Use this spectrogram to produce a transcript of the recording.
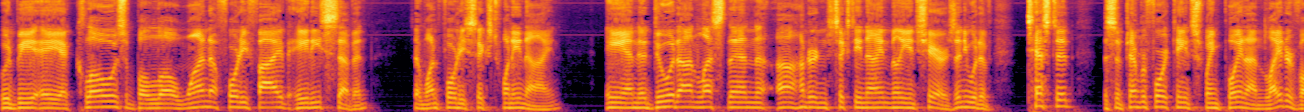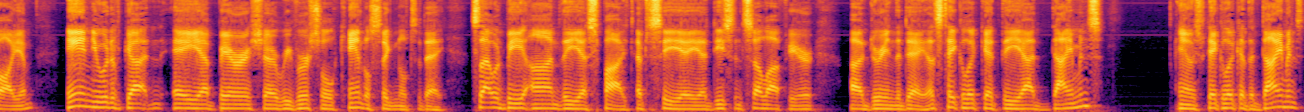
would be a, close below 145.87. It's at 146.29. And uh, do it on less than 169 million shares. Then you would have tested the September 14th swing point on lighter volume, and you would have gotten a, uh, bearish uh, reversal candle signal today. So that would be on the uh, SPY. You'd have to see a, a decent sell-off here during the day. Let's take a look at the diamonds. And let's take a look at the diamonds.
